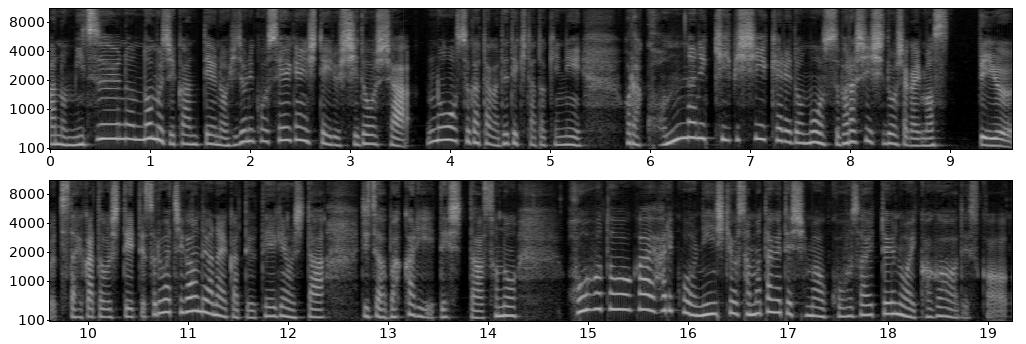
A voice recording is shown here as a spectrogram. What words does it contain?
あの水の飲む時間っていうのを非常にこう制限している指導者の姿が出てきた時にほらこんなに厳しいけれども素晴らしい指導者がいますっていう伝え方をしていてそれは違うんではないかという提言をした実はばかりでした。その報道がやはりこう認識を妨げてしまう功罪というのはいかがですか？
